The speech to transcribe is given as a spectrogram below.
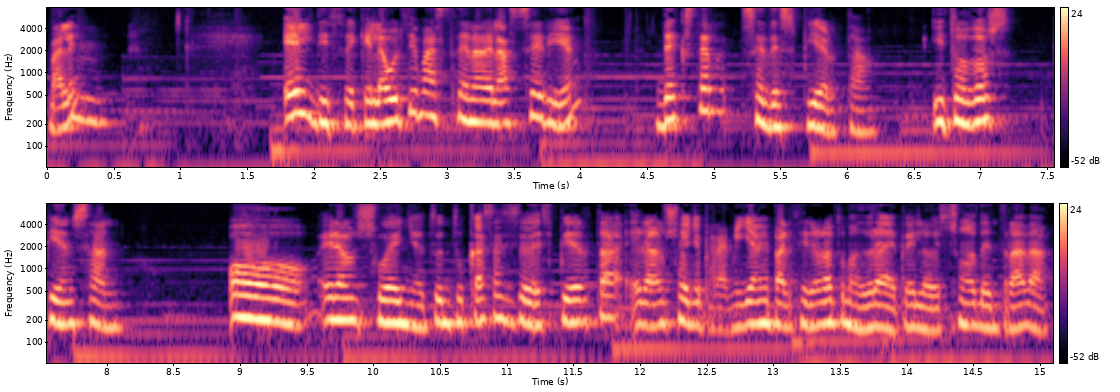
¿vale? Mm. Él dice que la última escena de la serie, Dexter se despierta y todos piensan, oh, era un sueño. Tú en tu casa si se despierta, era un sueño. Para mí ya me parecería una tomadura de pelo, eso de entrada.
